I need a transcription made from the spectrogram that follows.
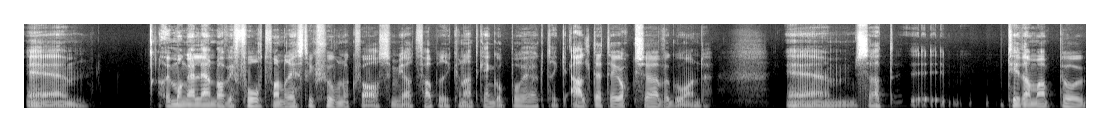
Ehm, och I många länder har vi fortfarande restriktioner kvar som gör att fabrikerna inte kan gå på högtryck. Allt detta är också övergående. Ehm, så att Tittar man på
